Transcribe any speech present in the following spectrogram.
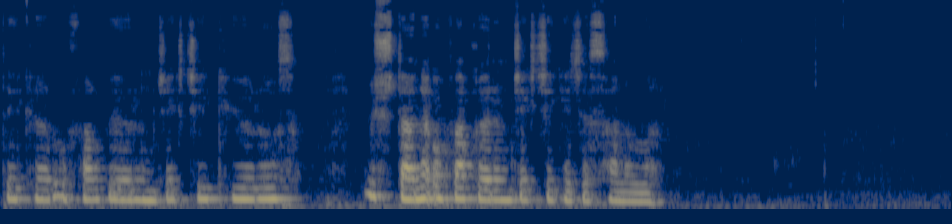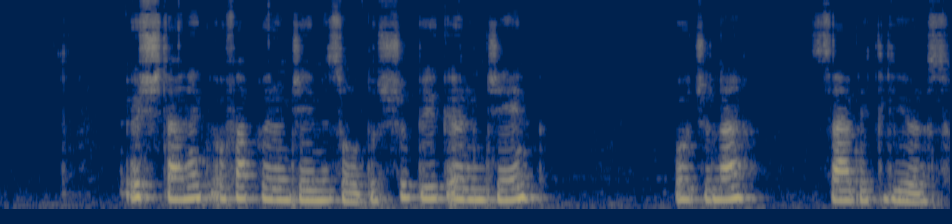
Tekrar ufak bir örümcek çekiyoruz. Üç tane ufak örümcek çekeceğiz hanımlar. Üç tane ufak örümceğimiz oldu. Şu büyük örümceğin ucuna sabitliyoruz.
